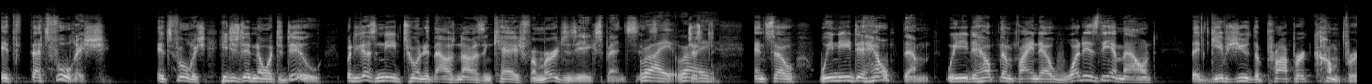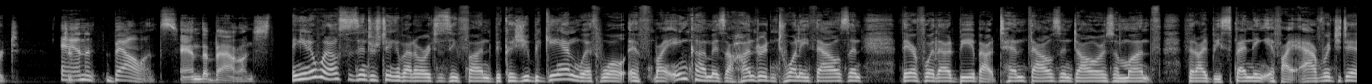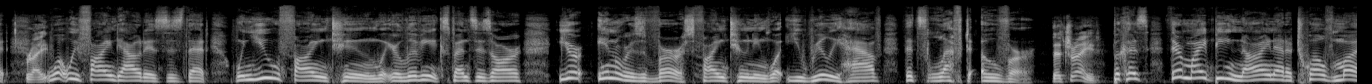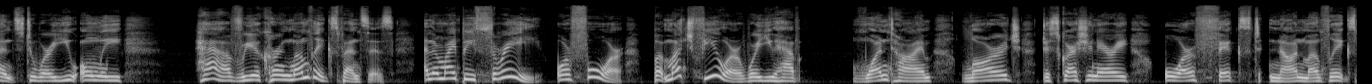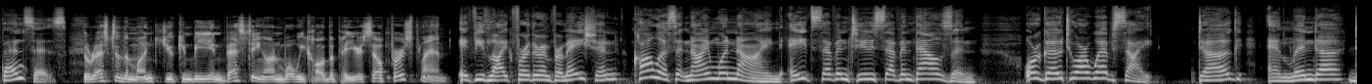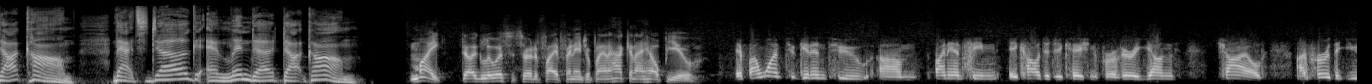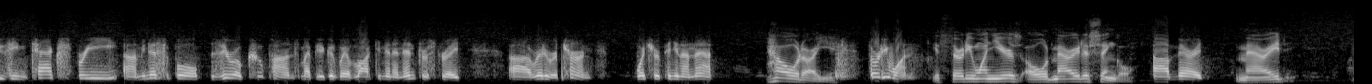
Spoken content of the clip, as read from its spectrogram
it's that's foolish. It's foolish. He just didn't know what to do, but he doesn't need two hundred thousand dollars in cash for emergency expenses. Right, Just- right. and so we need to help them. We need to help them find out what is the amount that gives you the proper comfort and balance. and the balance. And you know what else is interesting about emergency fund? Because you began with, well, if my income is one hundred and twenty thousand, therefore that would be about ten thousand dollars a month that I'd be spending if I averaged it. Right. What we find out is is that when you fine tune what your living expenses are, you're in reverse fine tuning what you really have that's left over That's right. because there might be nine out of 12 months to where you only have reoccurring monthly expenses. And there might be three or four, but much fewer where you have one time large discretionary or fixed non monthly expenses. The rest of the month, you can be investing on what we call the Pay Yourself First plan. If you'd like further information, call us at 919 872 7000 or go to our website, dougandlinda.com. That's dougandlinda.com. Mike, Doug Lewis, a certified financial planner. How can I help you? if I want to get into um, financing a college education for a very young child, I've heard that using tax-free uh, municipal zero coupons might be a good way of locking in an interest rate uh, rate of return. What's your opinion on that? How old are you? 31, You're 31 years old, married or single? uh, married, Married.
